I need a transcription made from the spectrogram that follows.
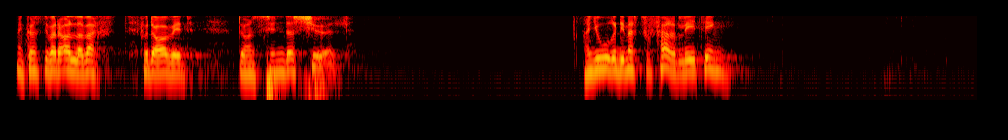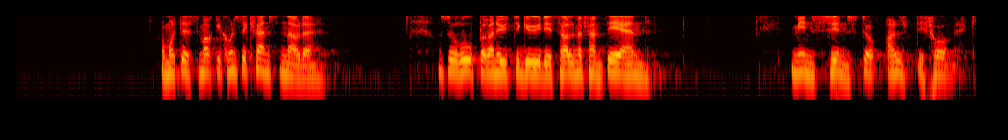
Men kanskje var det aller verst for David da han synda sjøl. Han gjorde de mest forferdelige ting. og måtte smake konsekvensen av det. Og så roper han ut til Gud i Salme 51.: Min synd står alltid for meg.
